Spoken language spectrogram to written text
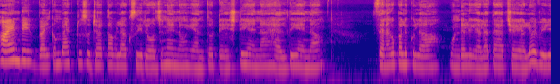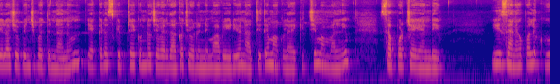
హాయ్ అండి. Welcome back to Sujatha vlogs. ఈరోజు నేను ఎంతో టేస్టీ అయినా హెల్తీ అయినా శనగ పలుకుల ఉండలు ఎలా తయారు చేయాలో ఈ వీడియోలో చూపించబోతున్నాను. ఎక్కడ స్కిప్ చేయకుండా చివరి దాకా చూడండి. మా వీడియో నచ్చితే మాకు లైక్ ఇచ్చి మమ్మల్ని సపోర్ట్ చేయండి. ఈ శనగ పలుకు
